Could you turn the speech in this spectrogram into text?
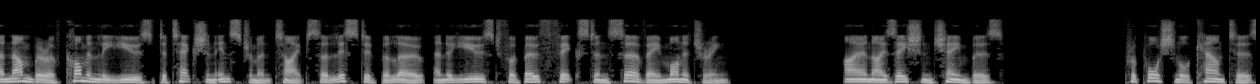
A number of commonly used detection instrument types are listed below, and are used for both fixed and survey monitoring. Ionization chambers. Proportional counters.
